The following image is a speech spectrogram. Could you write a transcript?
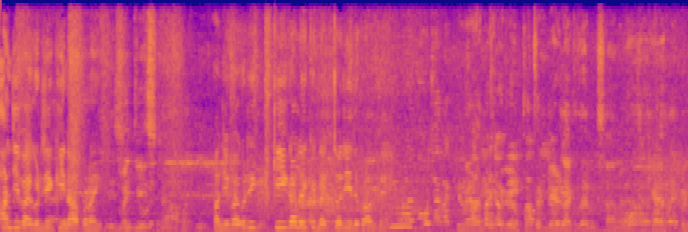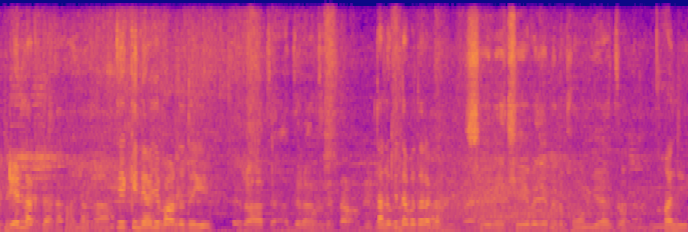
ਹਾਂਜੀ ਵਾਹਿਗੁਰੂ ਜੀ ਕੀ ਨਾਮ ਆਪਣਾ ਜੀ? ਮਨਜੀਤ ਸਿੰਘ ਹਾਂਜੀ ਵਾਹਿਗੁਰੂ ਜੀ ਕੀ ਗੱਲ ਹੋਈ? ਕਿੰਨੇ ਚੋਰੀ ਦੁਕਾਨ ਤੇ? ਮੇਰੇ ਪੁੱਤ 1.5 ਲੱਖ ਦਾ ਨੁਕਸਾਨ ਹੋਇਆ ਸਾਡਾ 1.5 ਲੱਖ ਦਾ? ਇਹ ਕਿੰਨੇ ਵਜੇ ਵਾਰਦਾਤ ਹੋਈ ਹੈ? ਰਾਤ ਅੱਧ ਰਾਤ। ਤੁਹਾਨੂੰ ਕਿੱਦਾਂ ਪਤਾ ਲੱਗਾ? ਸਵੇਰੇ 6 ਵਜੇ ਮੈਨੂੰ ਫੋਨ ਗਿਆ ਇੱਥੋਂ। ਹਾਂਜੀ।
